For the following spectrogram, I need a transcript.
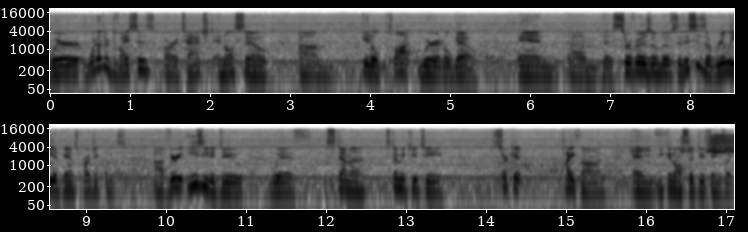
where what other devices are attached, and also um, it'll plot where it'll go, and um, the servos will move. So this is a really advanced project, but it's uh, very easy to do with stemma, stemma QT, Circuit Python, and you can also do things like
